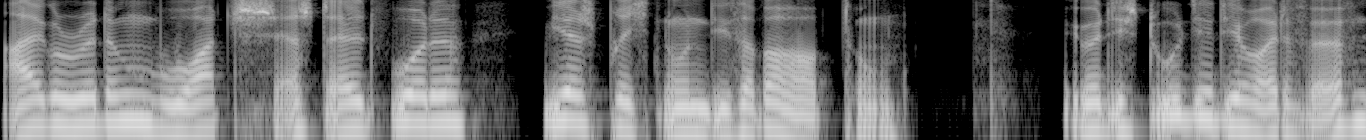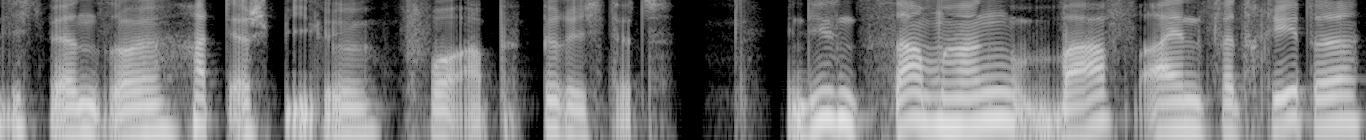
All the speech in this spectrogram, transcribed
Algorithm Watch erstellt wurde, widerspricht nun dieser Behauptung. Über die Studie, die heute veröffentlicht werden soll, hat der Spiegel vorab berichtet. In diesem Zusammenhang warf ein Vertreter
